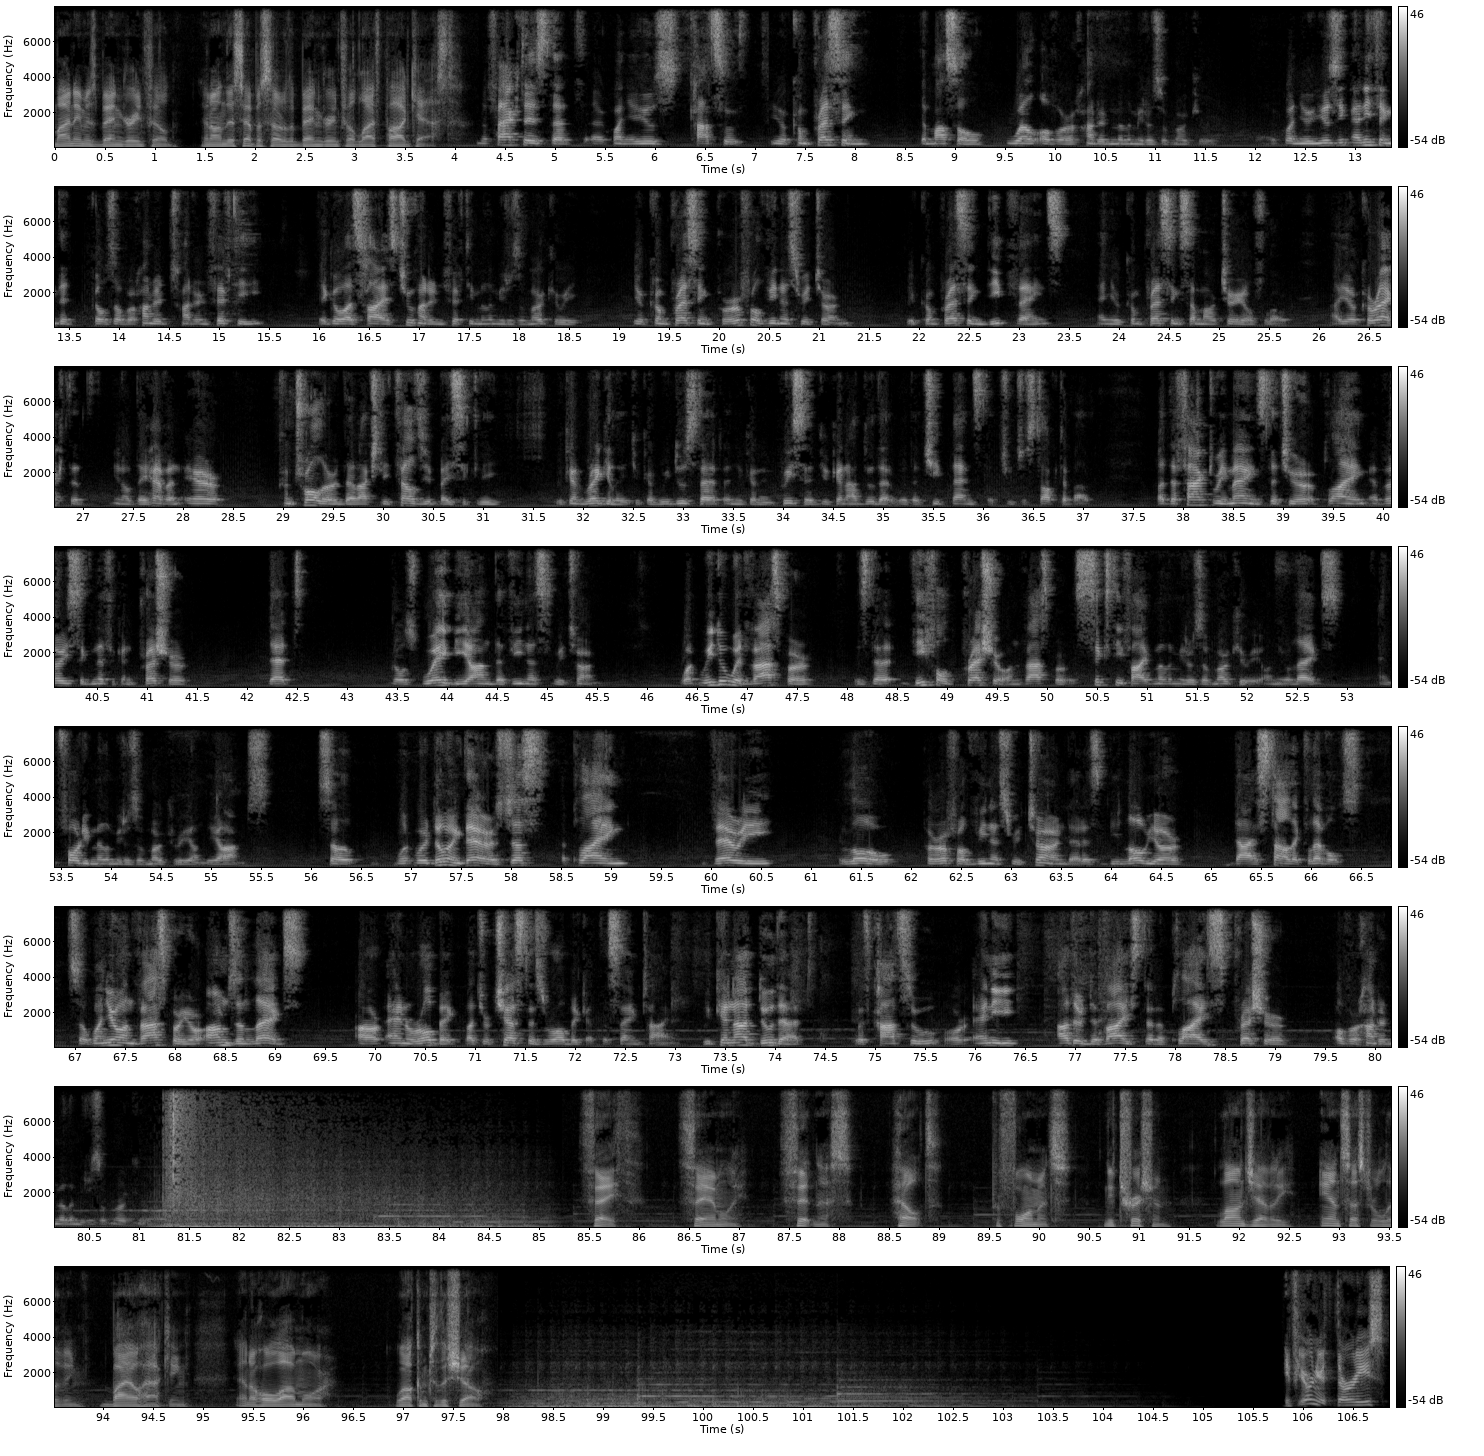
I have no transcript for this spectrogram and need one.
My name is Ben Greenfield, and on this episode of the Ben Greenfield Life Podcast. The fact is that uh, when you use KAATSU, you're compressing the muscle well over 100 millimeters of mercury. Uh, when you're using anything that goes over 100, 150, they go as high as 250 millimeters of mercury. You're compressing peripheral venous return, you're compressing deep veins, and you're compressing some arterial flow. Uh, you're correct that you know they have an air controller that actually tells you basically you can regulate, you can reduce that, and you can increase it. You cannot do that with the cheap pens that you just talked about. But the fact remains that you're applying a very significant pressure that goes way beyond the venous return. What we do with Vasper is the default pressure on Vasper is 65 millimeters of mercury on your legs and 40 millimeters of mercury on the arms. So what we're doing there is just applying very low peripheral venous return that is below your diastolic levels. So when you're on Vasper, your arms and legs are anaerobic, but your chest is aerobic at the same time. You cannot do that with KAATSU or any other device that applies pressure over 100 millimeters of mercury. Faith family, fitness, health, performance, nutrition, longevity, ancestral living, biohacking, and a whole lot more. Welcome to the show. If you're in your 30s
